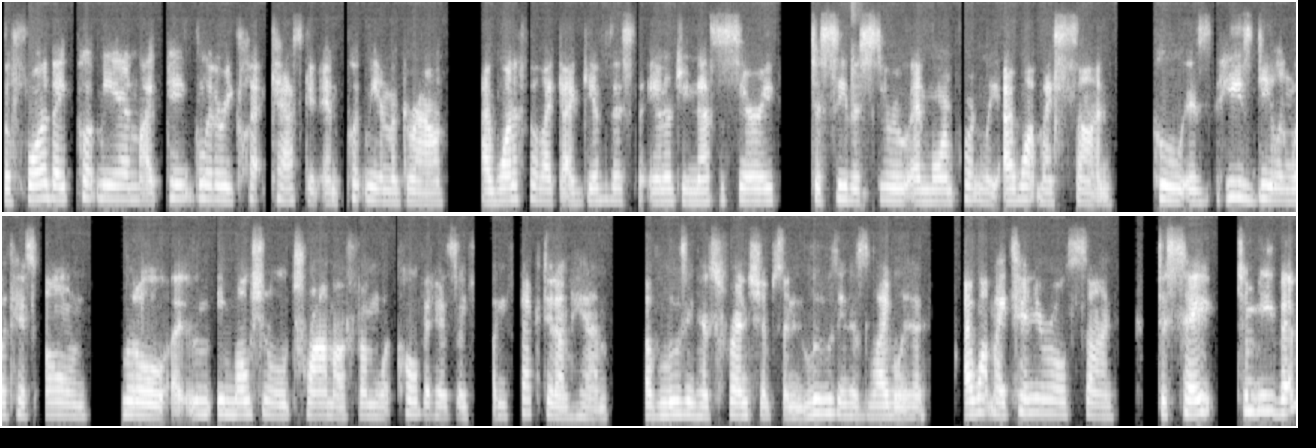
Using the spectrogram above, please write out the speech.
before they put me in my pink glittery cla casket and put me in the ground, I want to feel like I give this the energy necessary to see this through. And more importantly, I want my son, who is he's dealing with his own little uh, emotional trauma from what COVID has inf- infected on him of losing his friendships and losing his livelihood. I want my 10 year old son to say to me that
